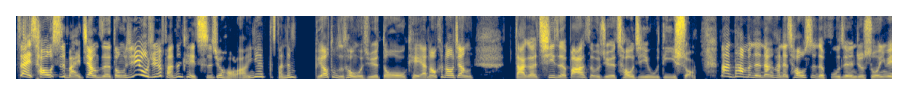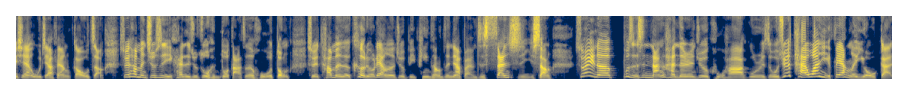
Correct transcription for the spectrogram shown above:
在超市买这样子的东西，因为我觉得反正可以吃就好了，应该反正不要肚子痛，我觉得都 OK 啊。然后看到这样。打个七折八折，我觉得超级无敌爽。那他们的南韩的超市的负责人就说，因为现在物价非常高涨，所以他们就是也开始就做很多打折活动，所以他们的客流量呢就比平常增加百分之三十以上。所以呢，不只是南韩的人就苦哈哈过日子，我觉得台湾也非常的有感。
